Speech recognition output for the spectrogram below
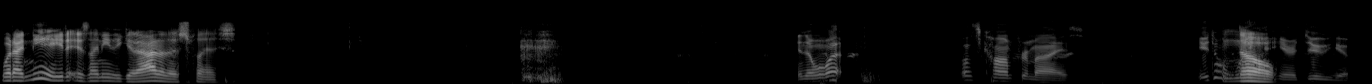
what I need is I need to get out of this place. You know what? Let's compromise. You don't No. like it here, do you?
